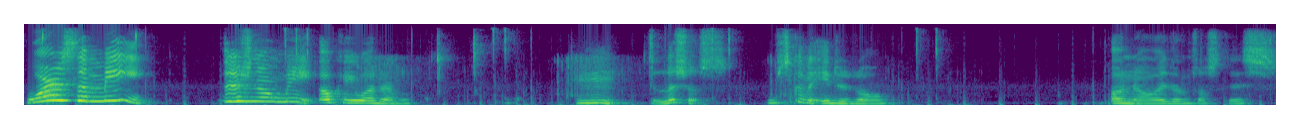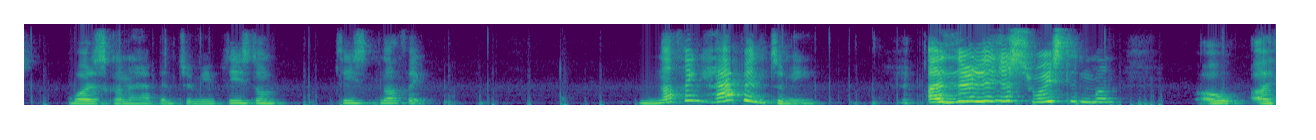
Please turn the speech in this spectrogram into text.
Where's the meat? There's no meat. Okay, whatever. Mmm, delicious. I'm just gonna eat it all. Oh no, I don't trust this. What is gonna happen to me? Please don't. Please, nothing. Nothing happened to me. I literally just wasted money. Oh, I.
